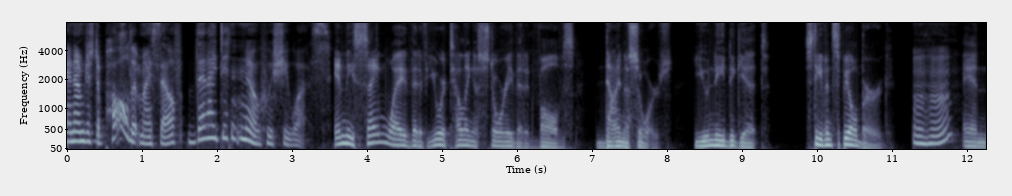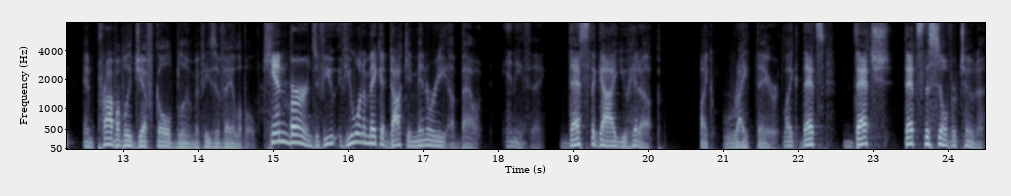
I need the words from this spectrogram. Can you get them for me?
and I'm just appalled at myself that I didn't know who she was. In the same way that if you were telling a story that involves dinosaurs, you need to get Steven Spielberg Mm-hmm. and and probably Jeff Goldblum if he's available. Ken Burns, if you if you want to make a documentary about anything, that's the guy you hit up. Like right there. Like that's that's that's the silver tuna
